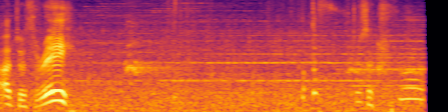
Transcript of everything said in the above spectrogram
Chapter three. What the? There's a crow.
